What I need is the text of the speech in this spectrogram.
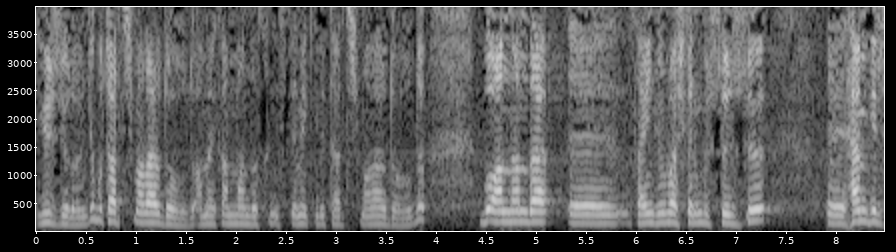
100 yıl önce bu tartışmalar da oldu. Amerikan mandasını istemek gibi tartışmalar da oldu. Bu anlamda e, Sayın Cumhurbaşkanı'nın bu sözü hem bir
